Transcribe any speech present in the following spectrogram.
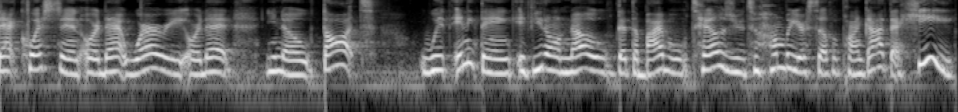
that question or that worry or that, you know, thought? With anything if you don't know that the Bible tells you to humble yourself upon God, that He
